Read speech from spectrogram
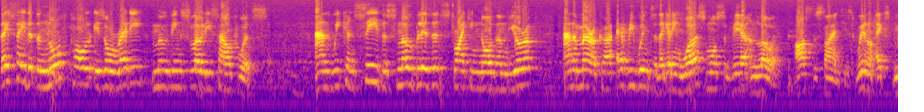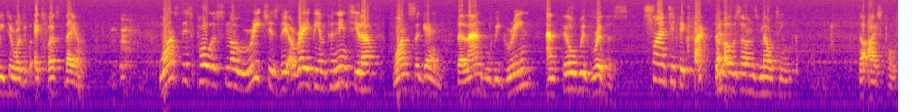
they say that the North Pole is already moving slowly southwards. And we can see the snow blizzards striking northern Europe and America every winter. They're getting worse, more severe and lower. Ask the scientists. We're not ex meteorological experts, they are. Once this polar snow reaches the Arabian Peninsula, once again, the land will be green and filled with rivers. Scientific fact, the ozone's melting the ice poles.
